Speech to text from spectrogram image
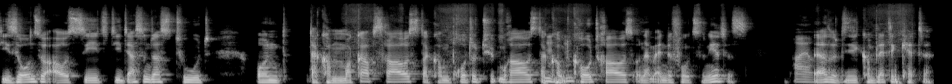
die so und so aussieht, die das und das tut. Und da kommen Mockups raus, da kommen Prototypen raus, da mhm. kommt Code raus und am Ende funktioniert es. Ah, ja. Also die komplette Kette.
